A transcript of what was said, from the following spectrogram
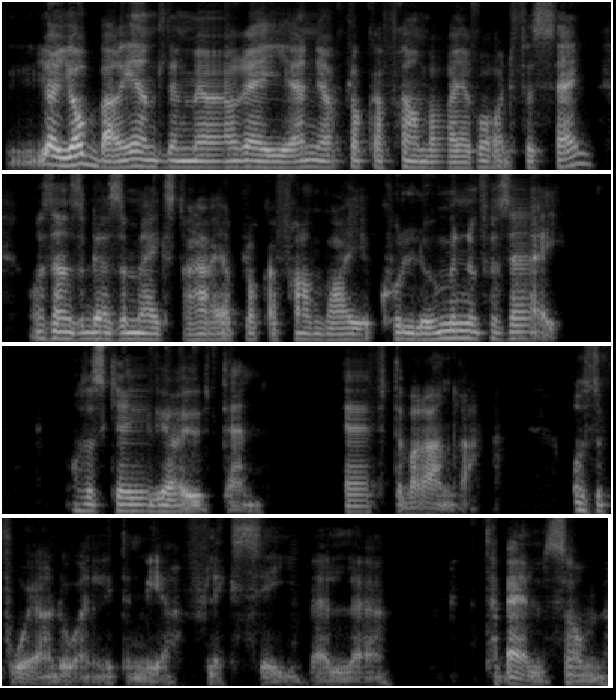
jag jobbar egentligen med arrayen, jag plockar fram varje rad för sig. Och sen så det som är extra här, jag plockar fram varje kolumn för sig. Och så skriver jag ut den efter varandra. Och så får jag då en lite mer flexibel eh, tabell som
